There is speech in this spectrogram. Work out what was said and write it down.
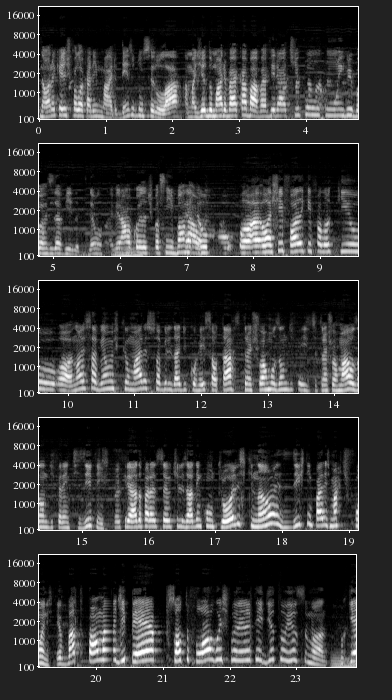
na hora que eles colocarem Mario dentro de um celular, a magia do Mario vai acabar. Vai virar tipo um, um Angry Birds da vida, entendeu? Vai virar uma coisa tipo assim, É, banal. eu, eu- achei foda que falou que o. Ó, nós sabemos que o Mario, sua habilidade de correr e saltar, se transforma usando se transformar usando diferentes itens, foi criada para ser utilizada em controles que não existem para smartphones. Eu bato palma de pé, solto fogos por ele ter dito isso, mano. Uhum. Porque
